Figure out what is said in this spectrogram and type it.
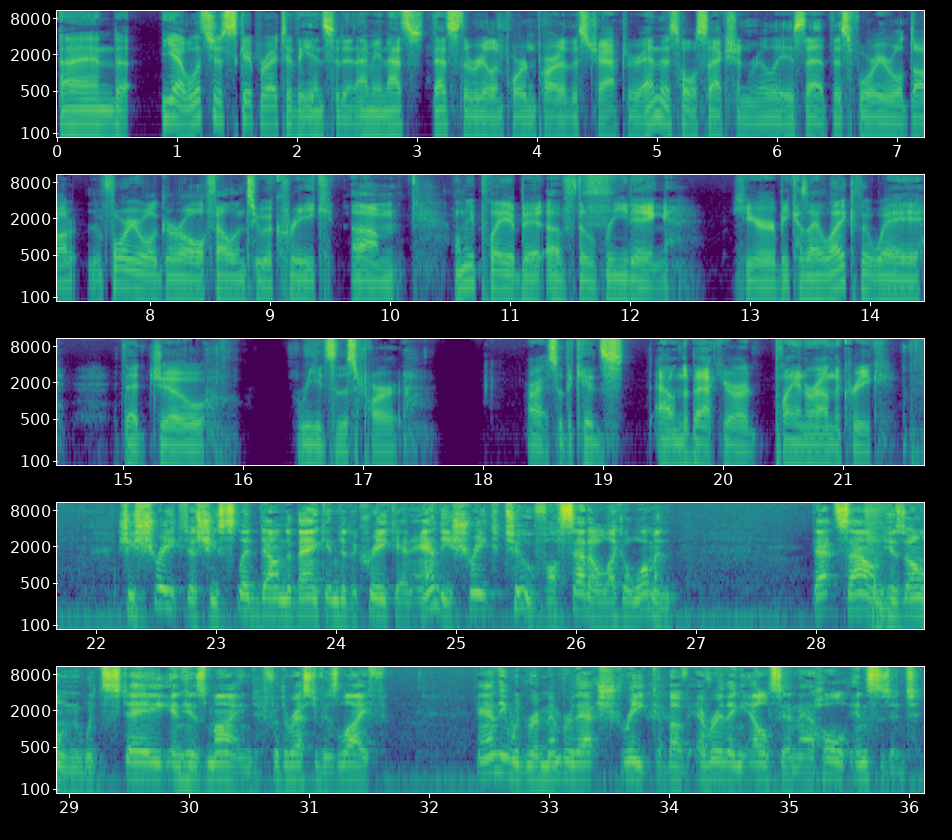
And uh, yeah, well, let's just skip right to the incident. I mean, that's that's the real important part of this chapter and this whole section. Really, is that this four year old daughter, four year old girl, fell into a creek. Um, let me play a bit of the reading here because I like the way that Joe reads this part. All right, so the kids out in the backyard playing around the creek. She shrieked as she slid down the bank into the creek, and Andy shrieked too, falsetto like a woman. That sound, his own, would stay in his mind for the rest of his life. Andy would remember that shriek above everything else in that whole incident.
